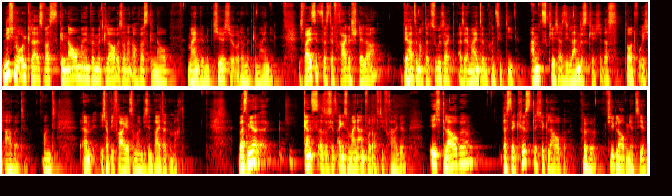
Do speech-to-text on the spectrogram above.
nicht nur unklar ist, was genau meinen wir mit Glaube, sondern auch was genau meinen wir mit Kirche oder mit Gemeinde. Ich weiß jetzt, dass der Fragesteller, der hatte noch dazu gesagt, also er meinte im Prinzip die Amtskirche, also die Landeskirche, das dort, wo ich arbeite. Und ähm, ich habe die Frage jetzt noch mal ein bisschen weiter gemacht. Was mir ganz, also ist jetzt eigentlich so meine Antwort auf die Frage. Ich glaube, dass der christliche Glaube, viel Glauben jetzt hier,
